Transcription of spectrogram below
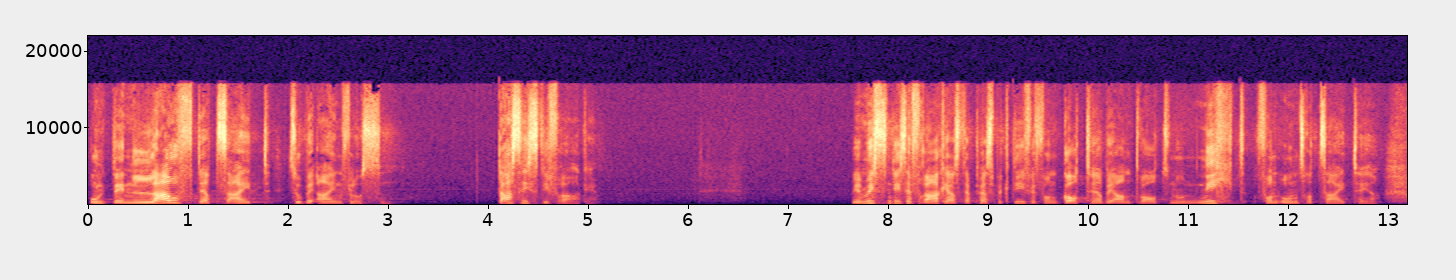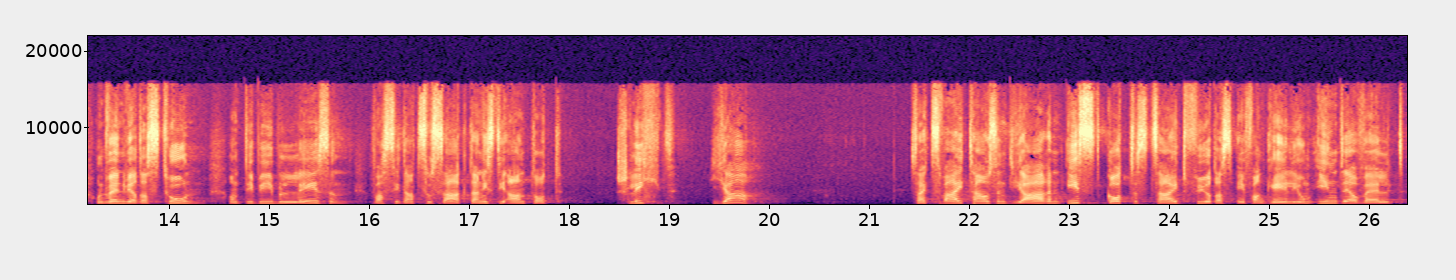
und den Lauf der Zeit zu beeinflussen. Das ist die Frage. Wir müssen diese Frage aus der Perspektive von Gott her beantworten und nicht von unserer Zeit her. Und wenn wir das tun und die Bibel lesen, was sie dazu sagt, dann ist die Antwort schlicht ja. Seit 2000 Jahren ist Gottes Zeit für das Evangelium in der Welt,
